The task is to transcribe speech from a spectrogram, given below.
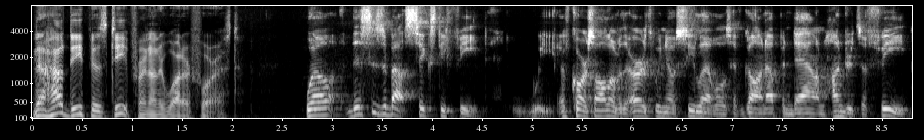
Now, how deep is deep for an underwater forest? Well, this is about 60 feet. We, of course, all over the earth, we know sea levels have gone up and down hundreds of feet.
